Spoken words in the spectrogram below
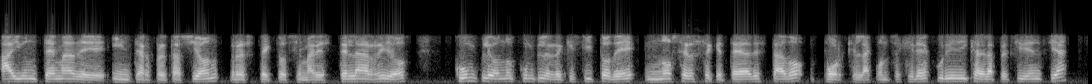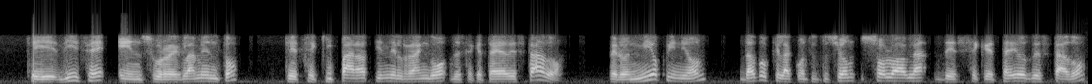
hay un tema de interpretación respecto a si María Estela Ríos cumple o no cumple el requisito de no ser secretaria de Estado, porque la Consejería Jurídica de la Presidencia dice en su reglamento que se equipara, tiene el rango de secretaria de Estado. Pero en mi opinión, dado que la Constitución solo habla de secretarios de Estado,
